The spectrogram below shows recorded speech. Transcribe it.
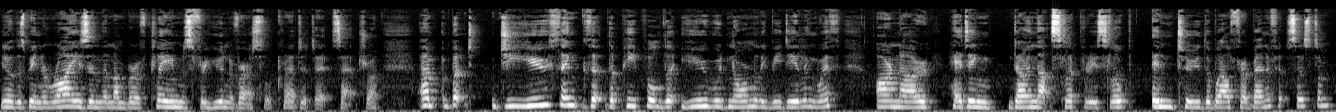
you know there's been a rise in the number of claims for universal credit etc um, but do you think that the people that you would normally be dealing with are now heading down that slippery slope into the welfare benefit system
